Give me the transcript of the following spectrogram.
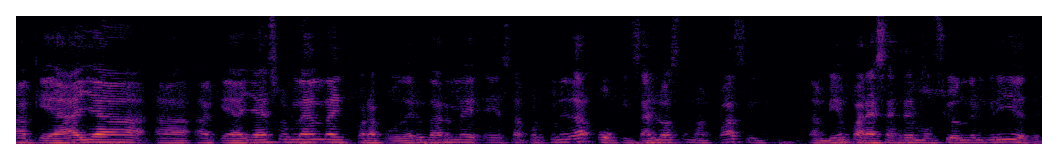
a que haya a, que haya esos landlines para poder darle esa oportunidad o quizás lo hace más fácil también para esa remoción del grillete.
